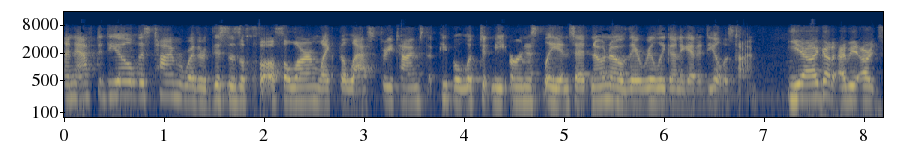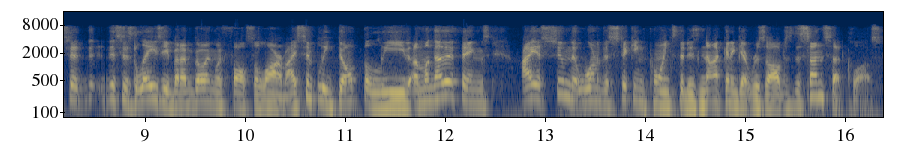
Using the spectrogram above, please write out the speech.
an NAFTA deal this time, or whether this is a false alarm like the last three times that people looked at me earnestly and said, "No, no, they're really going to get a deal this time"? Yeah, I got. I mean, all right, so th- this is lazy, but I'm going with false alarm. I simply don't believe, among other things, I assume that one of the sticking points that is not going to get resolved is the sunset clause.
